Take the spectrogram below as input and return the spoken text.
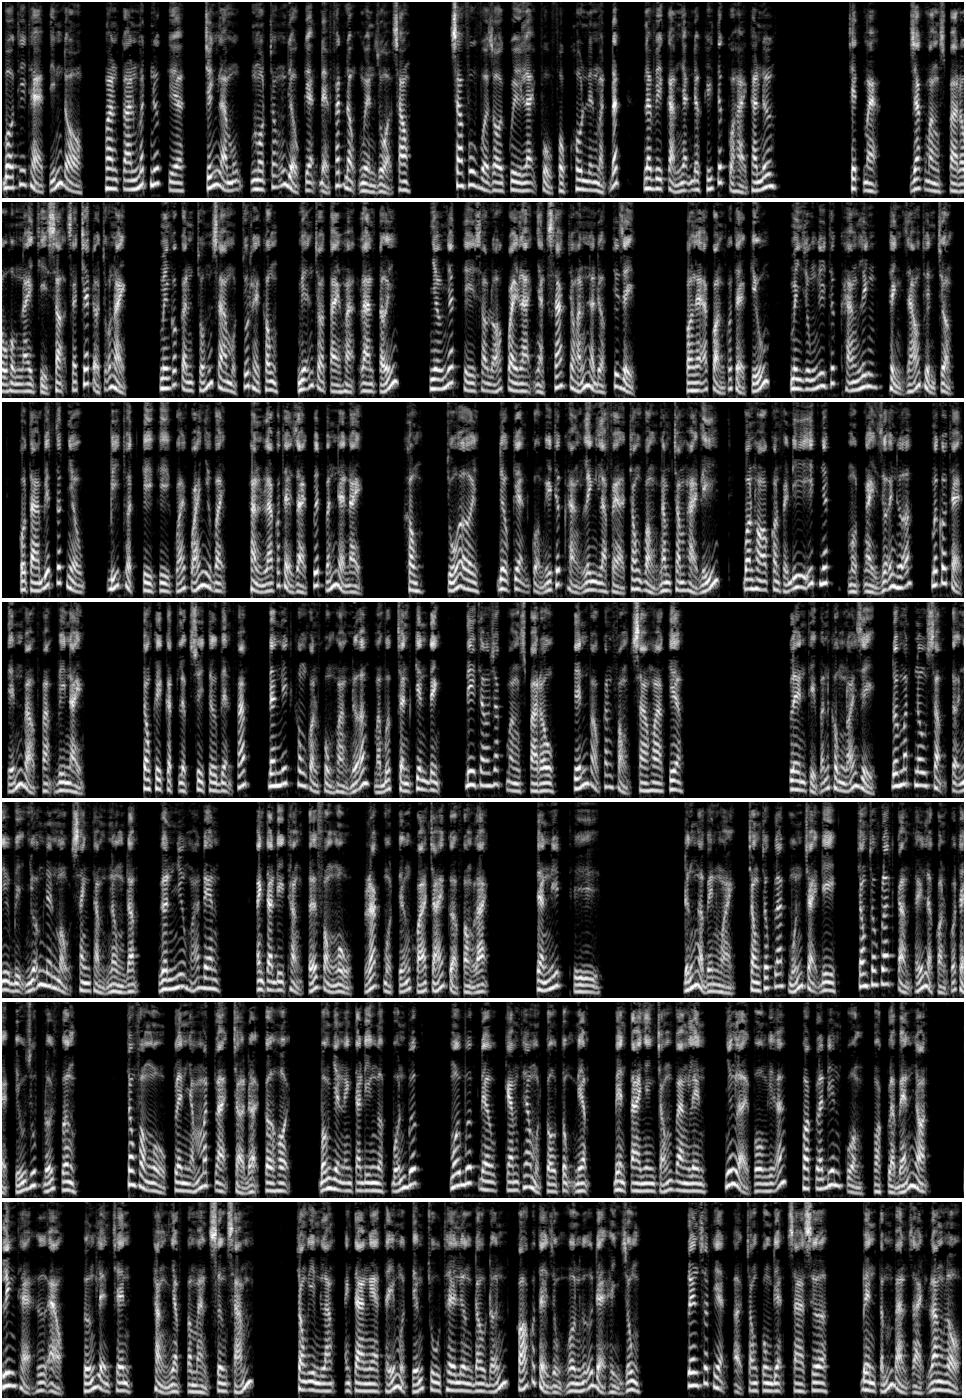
Bộ thi thể tín đồ hoàn toàn mất nước kia chính là một trong những điều kiện để phát động nguyền rủa sau. Sa Phu vừa rồi quỳ lại phủ phục hôn lên mặt đất là vì cảm nhận được khí tức của hải thần nữ Chết mẹ, Jack Mang Sparrow hôm nay chỉ sợ sẽ chết ở chỗ này. Mình có cần trốn xa một chút hay không, miễn cho tài họa lan tới. Nhiều nhất thì sau đó quay lại nhặt xác cho hắn là được chứ gì. Có lẽ còn có thể cứu, mình dùng nghi thức hàng linh, thỉnh giáo thuyền trưởng. Cô ta biết rất nhiều bí thuật kỳ kỳ quái quái như vậy, hẳn là có thể giải quyết vấn đề này. Không, chúa ơi, điều kiện của nghi thức hàng linh là phải ở trong vòng 500 hải lý, bọn họ còn phải đi ít nhất một ngày rưỡi nữa mới có thể tiến vào phạm vi này. Trong khi cật lực suy tư biện pháp, Dennis không còn khủng hoảng nữa mà bước chân kiên định, đi theo Jack bằng Sparrow, tiến vào căn phòng xa hoa kia. Lên thì vẫn không nói gì, đôi mắt nâu sậm tựa như bị nhuỗm lên màu xanh thẳm nồng đậm, gần như hóa đen. Anh ta đi thẳng tới phòng ngủ, rắc một tiếng khóa trái cửa phòng lại. Dennis thì... Đứng ở bên ngoài, trong chốc lát muốn chạy đi, trong chốc lát cảm thấy là còn có thể cứu giúp đối phương. Trong phòng ngủ, Glenn nhắm mắt lại chờ đợi cơ hội. Bỗng nhiên anh ta đi ngược bốn bước, mỗi bước đều kèm theo một câu tụng niệm. Bên tai nhanh chóng vang lên những lời vô nghĩa, hoặc là điên cuồng, hoặc là bén nhọn. Linh thể hư ảo, hướng lên trên, thẳng nhập vào màn xương xám. Trong im lặng, anh ta nghe thấy một tiếng chu thê lương đau đớn, khó có thể dùng ngôn ngữ để hình dung. Lên xuất hiện ở trong cung điện xa xưa, bên tấm bàn dài loang lổ.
